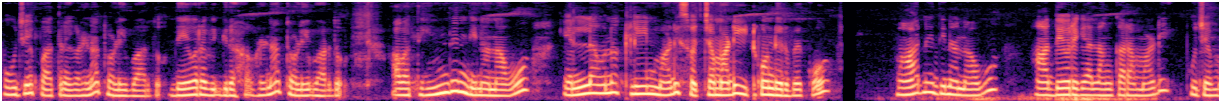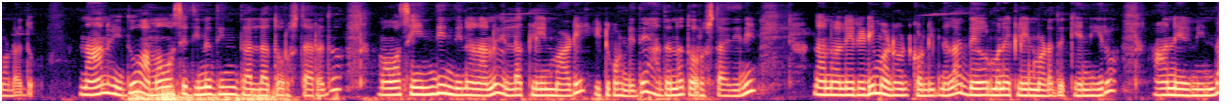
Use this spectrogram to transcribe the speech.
ಪೂಜೆ ಪಾತ್ರೆಗಳನ್ನ ತೊಳಿಬಾರ್ದು, ದೇವರ ವಿಗ್ರಹಗಳನ್ನ ತೊಳಿಬಾರ್ದು. ಅವತ್ತು ಹಿಂದಿನ ದಿನ ನಾವು ಎಲ್ಲವನ್ನ ಕ್ಲೀನ್ ಮಾಡಿ, ಸ್ವಚ್ಛ ಮಾಡಿ ಇಟ್ಕೊಂಡಿರಬೇಕು. ಮಾರನೇ ದಿನ ನಾವು ಆ ದೇವರಿಗೆ ಅಲಂಕಾರ ಮಾಡಿ ಪೂಜೆ ಮಾಡೋದು. ನಾನು ಇದು ಅಮಾವಾಸ್ಯೆ ದಿನದಿಂದಲ್ಲ ತೋರಿಸ್ತಾ ಇರೋದು. ಅಮಾವಾಸ್ಯೆ ಹಿಂದಿನ ದಿನ ನಾನು ಎಲ್ಲ ಕ್ಲೀನ್ ಮಾಡಿ ಇಟ್ಕೊಂಡಿದ್ದೆ, ಅದನ್ನು ತೋರಿಸ್ತಾ ಇದ್ದೀನಿ. ನಾನು ಅಲ್ಲಿ ರೆಡಿ ಮಾಡಿ ಇಟ್ಕೊಂಡಿದ್ನಲ್ಲ, ದೇವ್ರ ಮನೆ ಕ್ಲೀನ್ ಮಾಡೋದಕ್ಕೆ ನೀರು, ಆ ನೀರಿನಿಂದ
